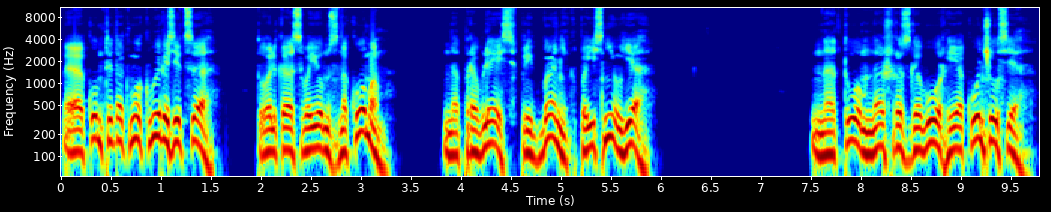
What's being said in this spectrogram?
А о ком ты так мог выразиться? Только о своем знакомом? Направляясь в предбанник, пояснил я. На том наш разговор и окончился.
